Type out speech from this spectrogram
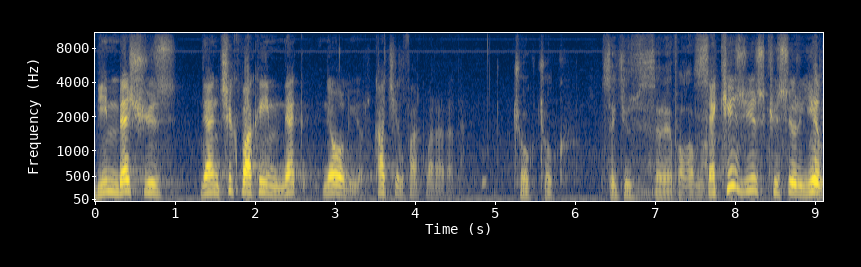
1500'den çık bakayım ne ne oluyor? Kaç yıl fark var arada? Çok çok. 800 sene falan var. 800 küsür yıl.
